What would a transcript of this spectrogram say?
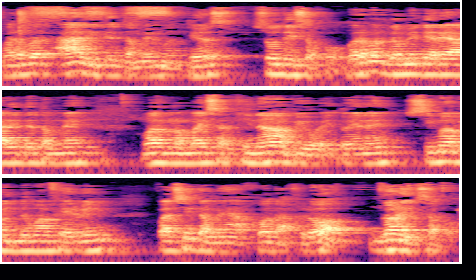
બરાબર? આ રીતે તમે મધ્યસ્થ શોધી શકો. બરાબર? ગમે ત્યારે આ રીતે તમને વર્ગ લંબાઈ સરખી ના આપી હોય, તો એને સીમા બિંદુમાં ફેરવી પછી તમે આખો દાખલો ગણી શકો.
